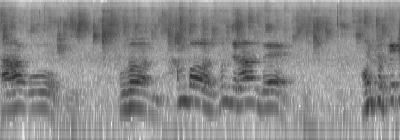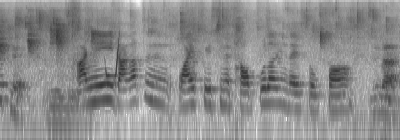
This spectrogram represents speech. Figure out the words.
잘하고 우선 한 번 손질하는데 엄청 깨끗해요 아니 나 같은 와이프 있으면 다 업고 다닌다 했어 오빠. 누가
